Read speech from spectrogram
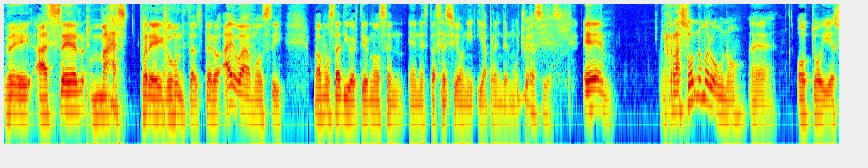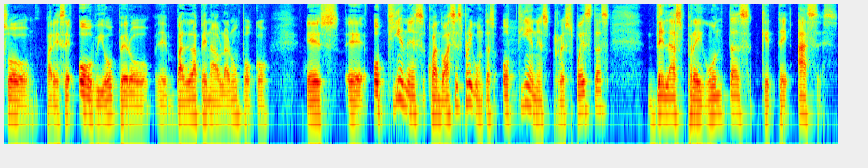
de hacer más preguntas. Pero ahí vamos, sí. Vamos a divertirnos en, esta sesión y, aprender mucho. Así es. Eh, razón número uno, Otto, y eso parece obvio, pero vale la pena hablar un poco es, eh, obtienes, cuando haces preguntas, obtienes respuestas de las preguntas que te haces.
